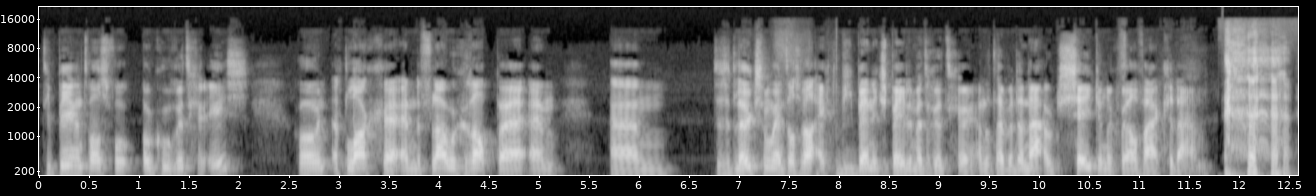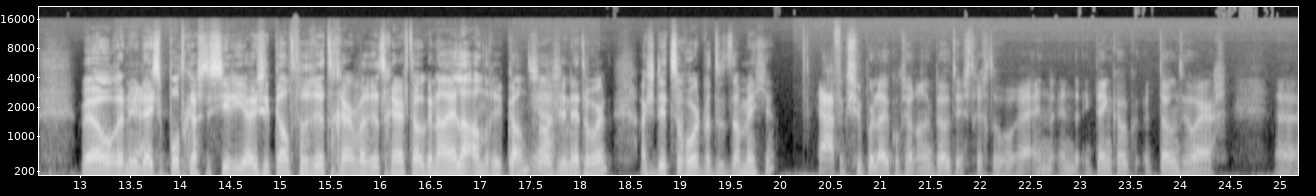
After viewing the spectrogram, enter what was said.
typerend was voor ook hoe Rutger is. Gewoon het lachen en de flauwe grappen. En, ehm, dus het leukste moment was wel echt wie ben ik spelen met Rutger. En dat hebben we daarna ook zeker nog wel vaak gedaan. We horen nu in Ja. deze podcast de serieuze kant van Rutger. Maar Rutger heeft ook een hele andere kant, Ja. zoals je net hoort. Als je dit zo hoort, wat doet het dan met je? Ja, vind ik super leuk om zo'n anekdote eens terug te horen. En, en ik denk ook, het toont heel erg eh,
